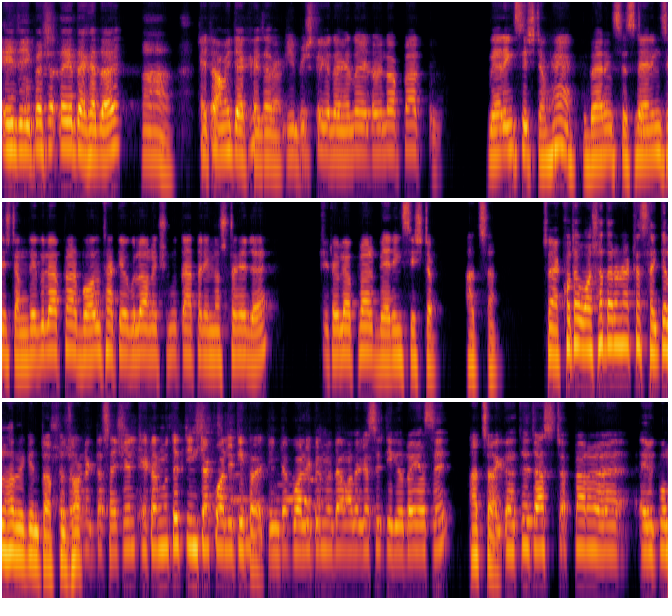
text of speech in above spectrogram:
এই যে এই পাশে থেকে দেখা যায় হ্যাঁ এটা আমি দেখাই দাঁড়ান এই পাশ থেকে দেখা যায় এটা হলো আপনার বেয়ারিং সিস্টেম হ্যাঁ? বেয়ারিং সিস্টেম বেয়ারিং সিস্টেম যেগুলো আপনার বল থাকে ওগুলো অনেক সময় তাড়াতাড়ি নষ্ট হয়ে যায়। এটা হলো আপনার বেয়ারিং সিস্টেম আচ্ছা। তো এক কথা অসাধারণ একটা সাইকেল হবে কিন্তু আপনি ঝট একটা সাইকেল এটার মধ্যে তিনটা কোয়ালিটি হয় তিনটা কোয়ালিটির মধ্যে আমাদের কাছে তিনটাই আছে। আচ্ছা। এটা হচ্ছে জাস্ট আপনার এরকম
